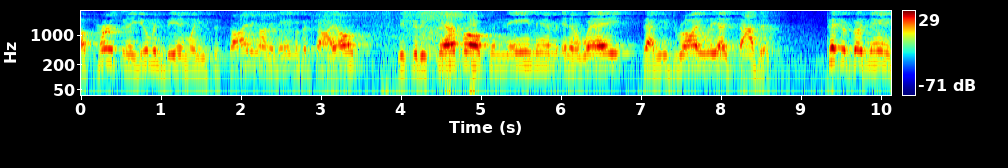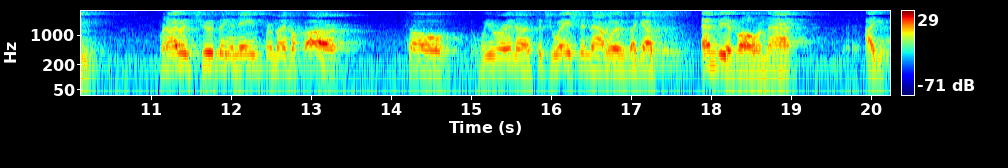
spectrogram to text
A person, a human being, when he's deciding on a name of a child, you should be careful to name him in a way that he's royally sadik. Pick a good name. When I was choosing a name for my bachar, so we were in a situation that was, I guess, enviable in that I,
